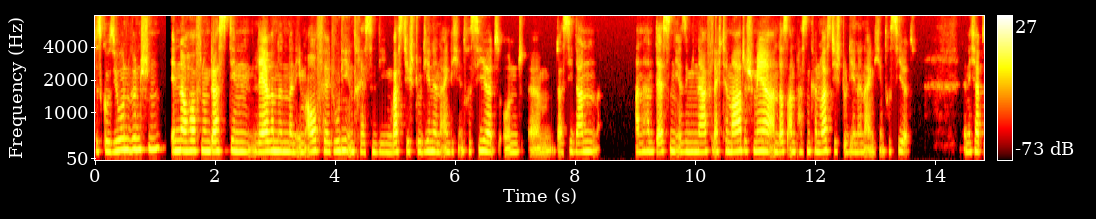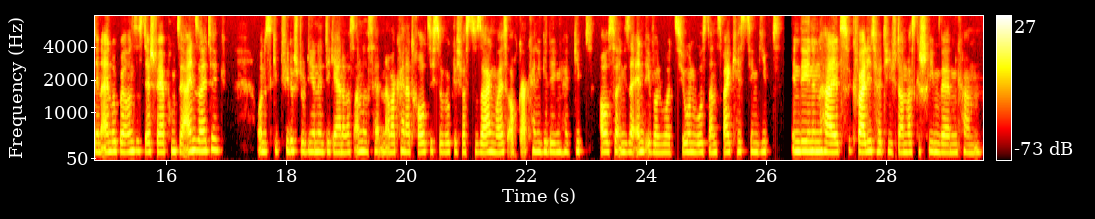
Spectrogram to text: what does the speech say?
Diskussion wünschen, in der Hoffnung, dass den Lehrenden dann eben auffällt, wo die Interessen liegen, was die Studierenden eigentlich interessiert und ähm, dass sie dann anhand dessen ihr Seminar vielleicht thematisch mehr an das anpassen können, was die Studierenden eigentlich interessiert. Denn ich habe den Eindruck, bei uns ist der Schwerpunkt sehr einseitig und es gibt viele Studierende, die gerne was anderes hätten, aber keiner traut sich so wirklich was zu sagen, weil es auch gar keine Gelegenheit gibt, außer in dieser Endevaluation, wo es dann zwei Kästchen gibt, in denen halt qualitativ dann was geschrieben werden kann.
